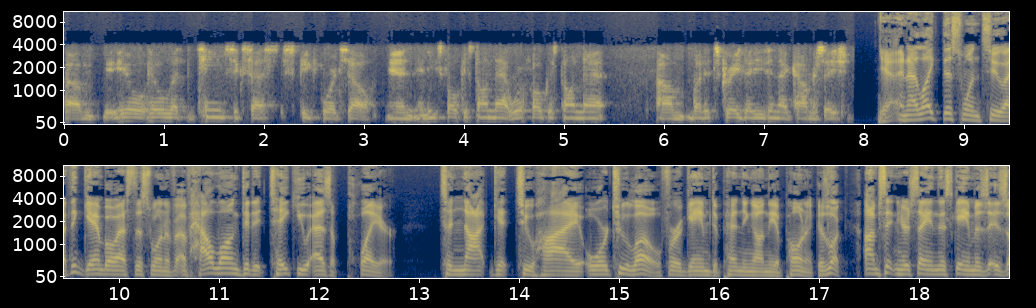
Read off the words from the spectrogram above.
um, he'll he'll let the team success speak for itself, and and he's focused on that. We're focused on that. Um, but it's great that he's in that conversation. Yeah, and I like this one too. I think Gambo asked this one of, of how long did it take you as a player to not get too high or too low for a game, depending on the opponent? Because look, I'm sitting here saying this game is is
